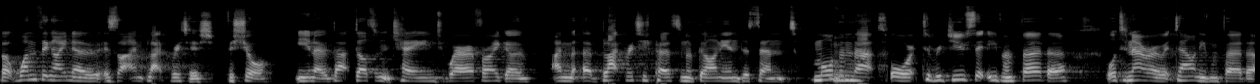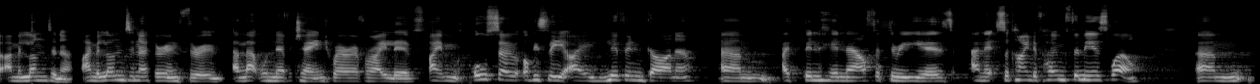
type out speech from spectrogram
but one thing I know is that I'm Black British for sure. You know, that doesn't change wherever I go. I'm a Black British person of Ghanaian descent. More than mm. that, or to reduce it even further, or to narrow it down even further, I'm a Londoner. I'm a Londoner through and through, and that will never change wherever I live. I'm also, obviously, I live in Ghana. Um, I've been here now for three years, and it's a kind of home for me as well. Um,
